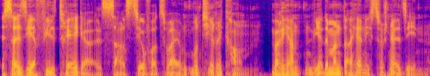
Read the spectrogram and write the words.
es sei sehr viel träger als SARS-CoV-2 und mutiere kaum. Varianten werde man daher nicht so schnell sehen.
